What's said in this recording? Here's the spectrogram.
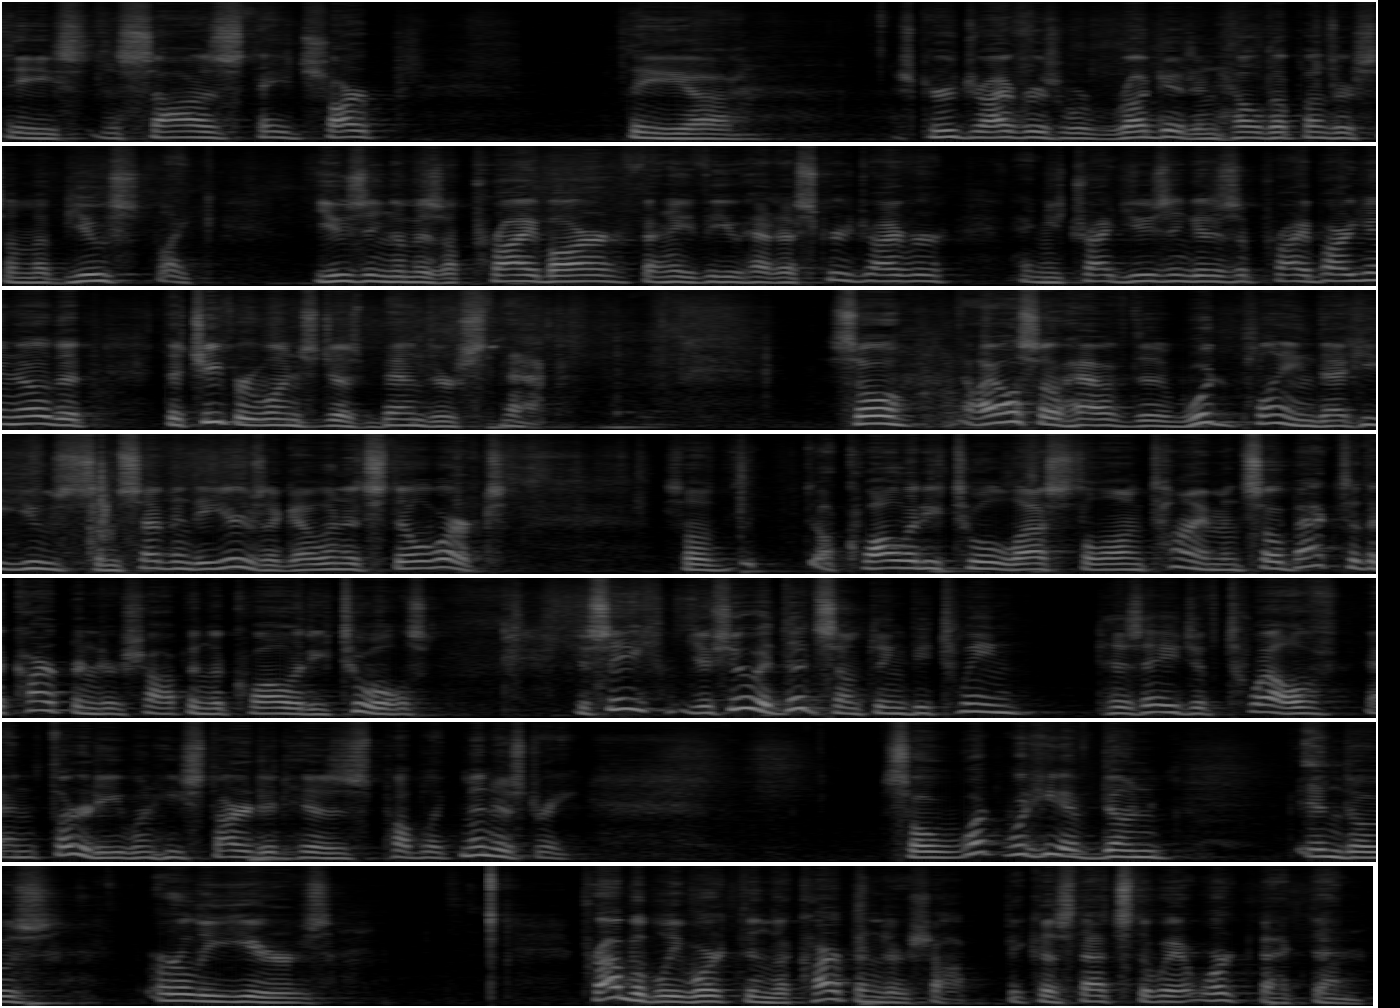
The, the saws stayed sharp. The uh, screwdrivers were rugged and held up under some abuse, like using them as a pry bar. If any of you had a screwdriver and you tried using it as a pry bar, you know that the cheaper ones just bend or snap. So I also have the wood plane that he used some 70 years ago and it still works. So a quality tool lasts a long time. And so back to the carpenter shop and the quality tools. You see, Yeshua did something between his age of 12 and 30 when he started his public ministry. So what would he have done in those early years? Probably worked in the carpenter shop because that's the way it worked back then.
